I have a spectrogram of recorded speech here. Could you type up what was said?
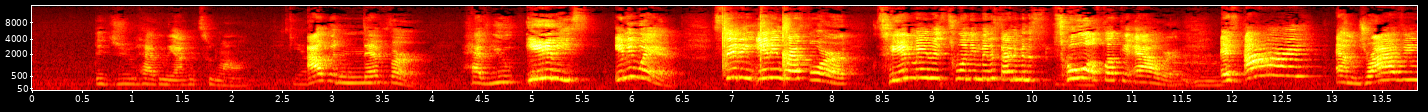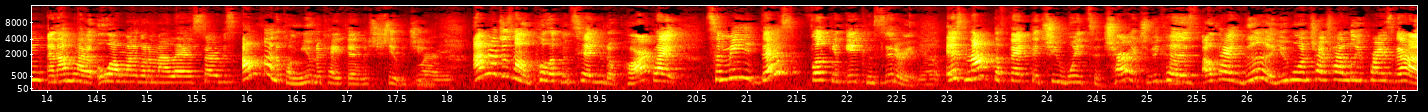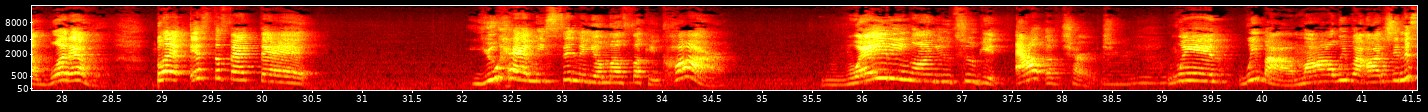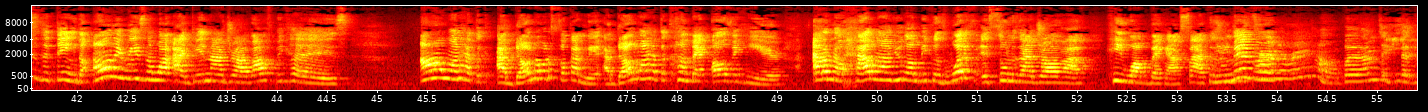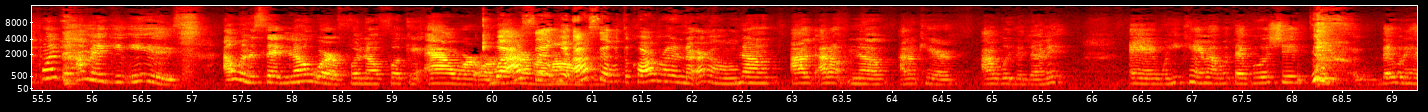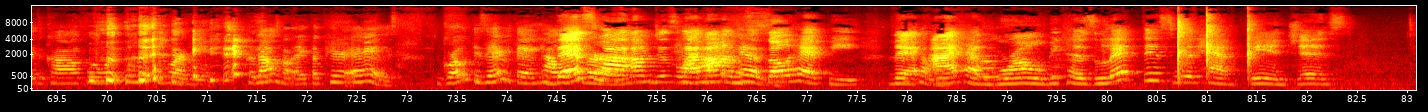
Did you have me out here too long? Yeah. I would never have you any anywhere sitting anywhere for ten minutes, twenty minutes, thirty minutes to a fucking hour. Mm-hmm. If I am driving and I'm like, oh, I want to go to my last service, I'm gonna communicate that with shit with you. Right. I'm not just gonna pull up and tell you to park. Like to me, that's fucking inconsiderate. Yep. It's not the fact that you went to church because okay, good, you going to church, hallelujah, praise God, whatever. But it's the fact that you had me sitting in your motherfucking car waiting on you to get out of church. Mm-hmm. When we buy a mall, we buy all this shit. And this is the thing. The only reason why I did not drive off because I don't want to have to. I don't know what the fuck I'm at. I don't want to have to come back over here. I don't know how long you gonna be. Because what if as soon as I drive off, he walked back outside? Because You just turn remember, around. But I'm just, the point that I'm making is I wouldn't have said nowhere for no fucking hour or well, I said long. with, I said with the car running on. No, I, I don't know. I don't care. I wouldn't have done it. And when he came out with that bullshit, they, would have had to call for the police department because I was gonna act up pure ass. Growth is everything. However, That's why I'm just like I'm so happy that I have grown because let this would have been just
